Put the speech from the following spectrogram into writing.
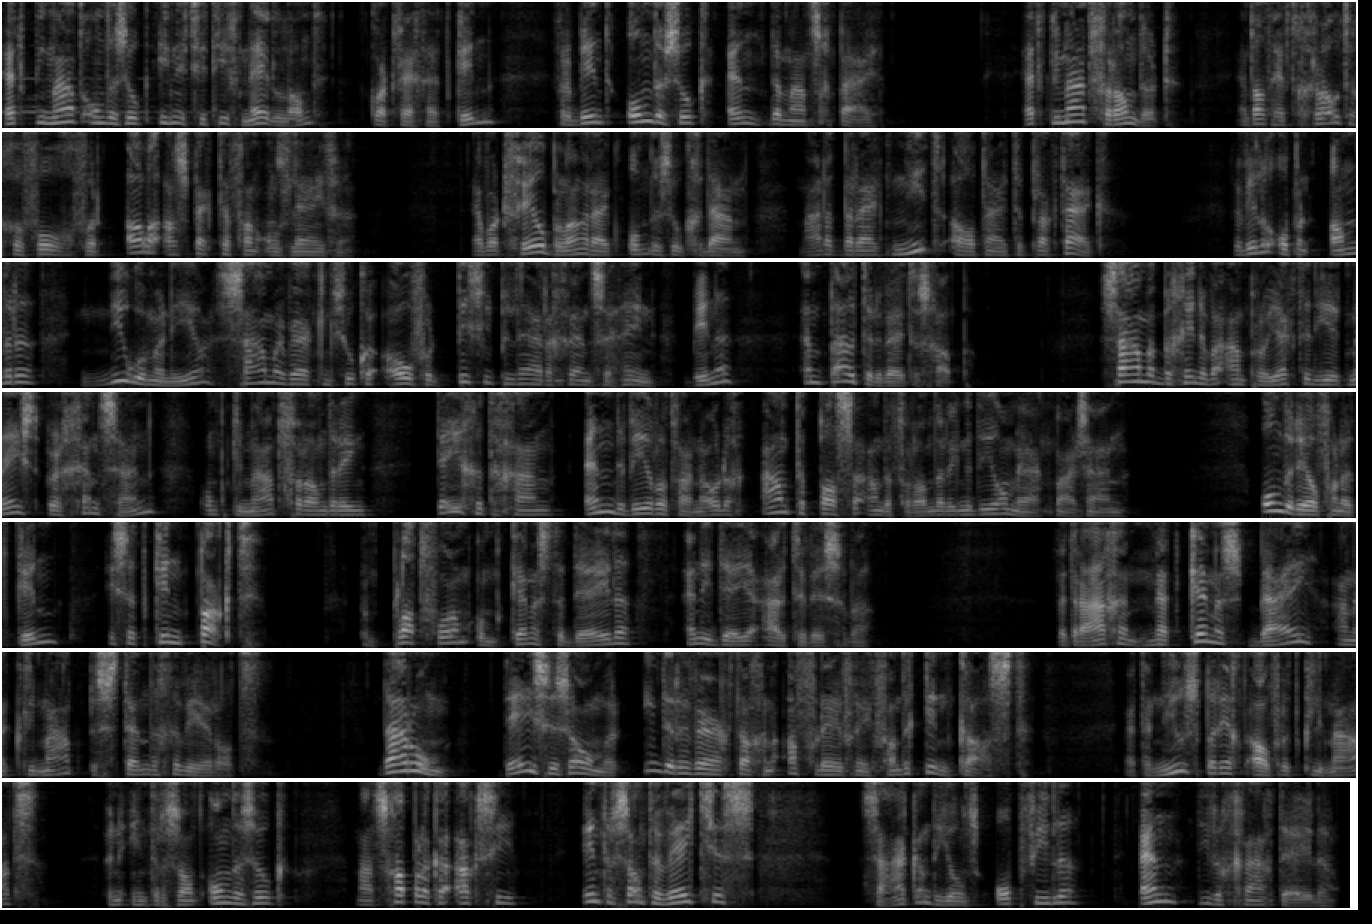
Het Klimaatonderzoek Initiatief Nederland, kortweg het KIN, verbindt onderzoek en de maatschappij. Het klimaat verandert en dat heeft grote gevolgen voor alle aspecten van ons leven. Er wordt veel belangrijk onderzoek gedaan, maar dat bereikt niet altijd de praktijk. We willen op een andere, nieuwe manier samenwerking zoeken over disciplinaire grenzen heen, binnen en buiten de wetenschap. Samen beginnen we aan projecten die het meest urgent zijn om klimaatverandering tegen te gaan en de wereld waar nodig aan te passen aan de veranderingen die al merkbaar zijn. Onderdeel van het KIN is het KIN Pact, een platform om kennis te delen en ideeën uit te wisselen. We dragen met kennis bij aan een klimaatbestendige wereld. Daarom deze zomer iedere werkdag een aflevering van de Kincast. Met een nieuwsbericht over het klimaat, een interessant onderzoek, maatschappelijke actie, interessante weetjes, zaken die ons opvielen en die we graag delen.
